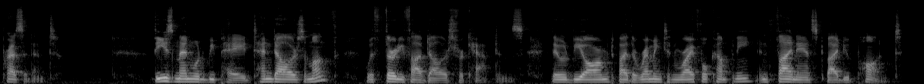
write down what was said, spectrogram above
president. These men would be paid $10 a month with $35 for captains. They would be armed by the Remington Rifle Company and financed by DuPont.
